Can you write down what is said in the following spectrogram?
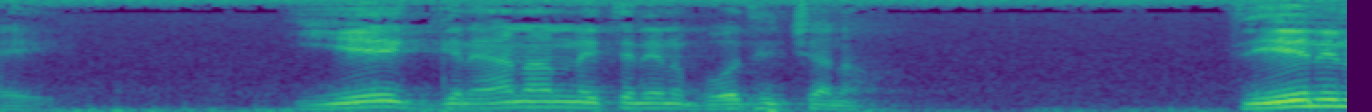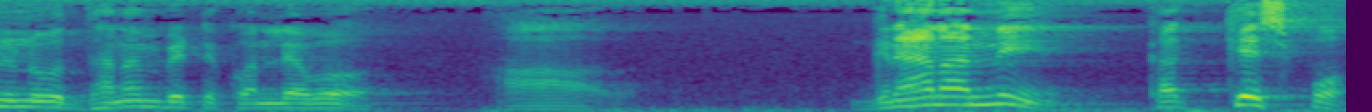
ఏయ్ ఏ జ్ఞానాన్ని అయితే నేను బోధించానో దేనిని నువ్వు ధనం పెట్టి కొనలేవో ఆ జ్ఞానాన్ని కక్కేసిపో.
